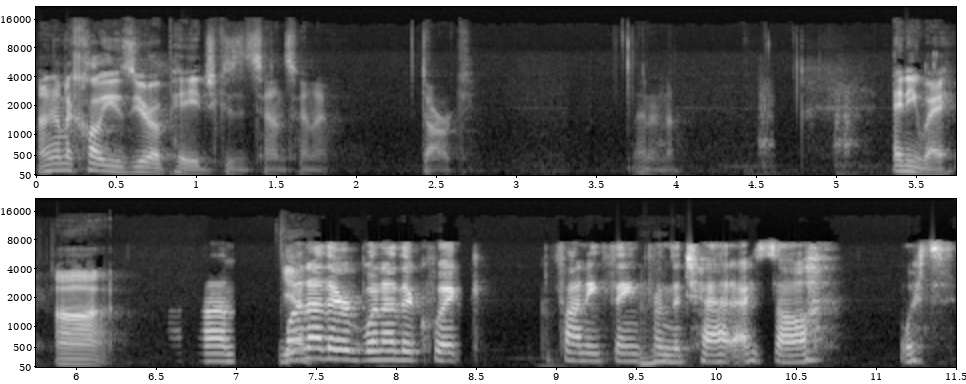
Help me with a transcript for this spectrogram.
I'm going to call you zero page because it sounds kind of dark. I don't know. Anyway, uh, um, yeah. one other one other quick funny thing mm-hmm. from the chat I saw was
